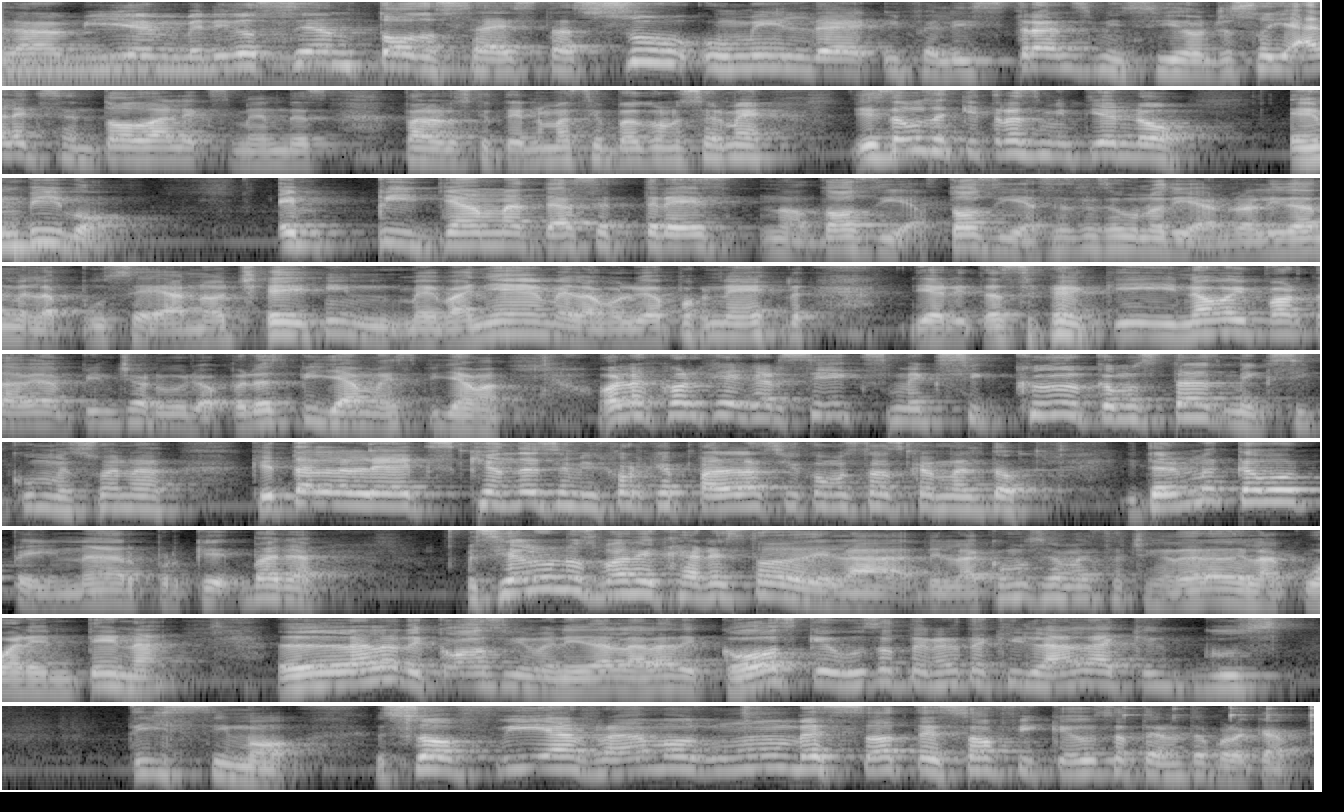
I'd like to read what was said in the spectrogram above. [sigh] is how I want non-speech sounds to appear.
Hola, bienvenidos sean todos a esta su humilde y feliz transmisión. Yo soy Alex en todo, Alex Méndez, para los que tienen más tiempo de conocerme. Y estamos aquí transmitiendo en vivo en pijama de hace tres, no, dos días, dos días, es el segundo día. En realidad me la puse anoche [laughs] y me bañé, me la volví a poner y ahorita estoy aquí no me importa, vean, pinche orgullo, pero es pijama, es pijama. Hola Jorge Garcix, Mexico, ¿cómo estás? Mexico me suena. ¿Qué tal Alex? ¿Qué onda ese mi Jorge Palacio? ¿Cómo estás, carnalito? Y también me acabo de peinar porque, vaya, si algo nos va a dejar esto de la, de la, ¿cómo se llama esta chingadera? De la cuarentena. Lala de Cos, bienvenida Lala de Cos, qué gusto tenerte aquí, Lala, qué gusto Sofía Ramos, un besote, Sofi, qué gusto tenerte por acá.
